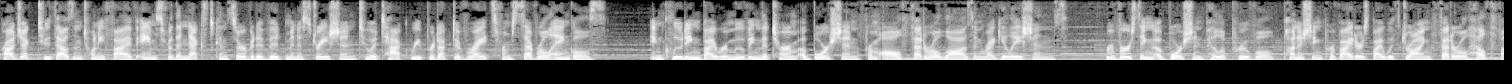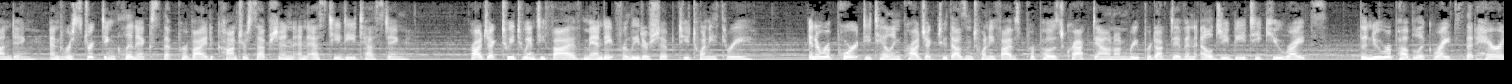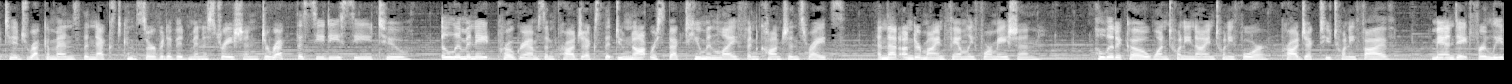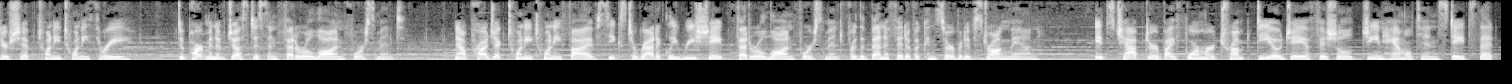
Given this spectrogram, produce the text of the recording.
Project 2025 aims for the next conservative administration to attack reproductive rights from several angles, including by removing the term abortion from all federal laws and regulations, reversing abortion pill approval, punishing providers by withdrawing federal health funding, and restricting clinics that provide contraception and STD testing. Project 225 Mandate for Leadership 223. In a report detailing Project 2025's proposed crackdown on reproductive and LGBTQ rights, the New Republic writes that Heritage recommends the next conservative administration direct the CDC to eliminate programs and projects that do not respect human life and conscience rights and that undermine family formation. Politico 12924, Project 225, Mandate for Leadership 2023, Department of Justice and Federal Law Enforcement. Now, Project 2025 seeks to radically reshape federal law enforcement for the benefit of a conservative strongman. Its chapter by former Trump DOJ official Gene Hamilton states that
